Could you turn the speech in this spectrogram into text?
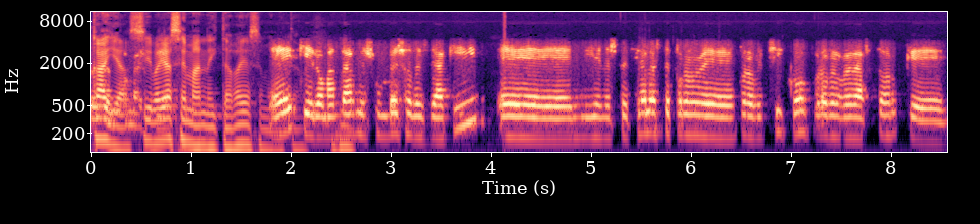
calla, sí, vaya semanita, vaya Eh, semanita. quiero mandarles un beso desde aquí eh, y en especial a este prove, prove chico, prove redactor que...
